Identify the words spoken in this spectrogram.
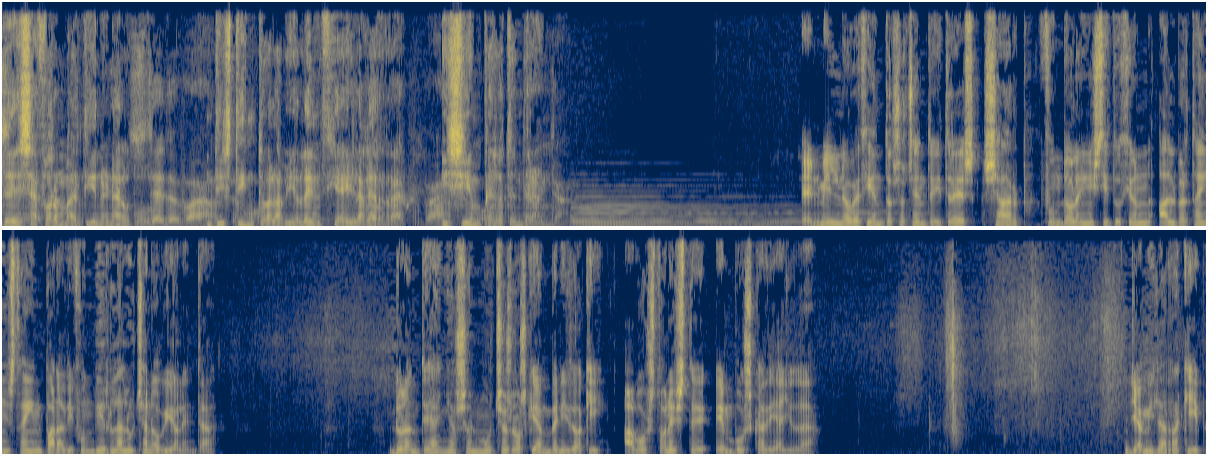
De esa forma tienen algo distinto a la violencia y la guerra, y siempre lo tendrán. En 1983, Sharp fundó la institución Albert Einstein para difundir la lucha no violenta. Durante años son muchos los que han venido aquí, a Boston Este, en busca de ayuda. Yamila Rakib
